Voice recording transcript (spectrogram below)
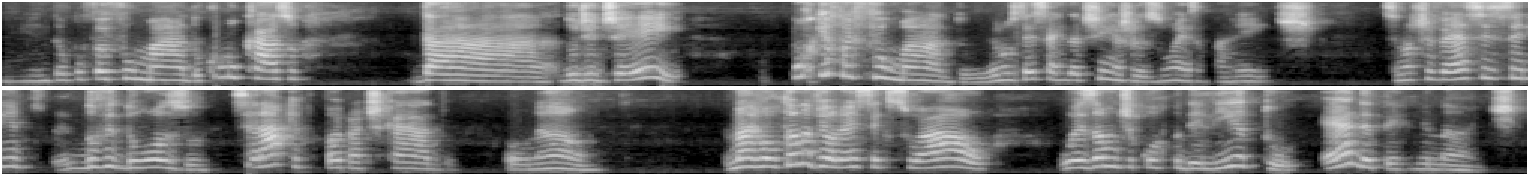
Então, foi filmado, como o caso da, do DJ, porque foi filmado? Eu não sei se ainda tinha as lesões aparentes. Se não tivesse, seria duvidoso. Será que foi praticado ou não? Mas voltando à violência sexual, o exame de corpo delito é determinante.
